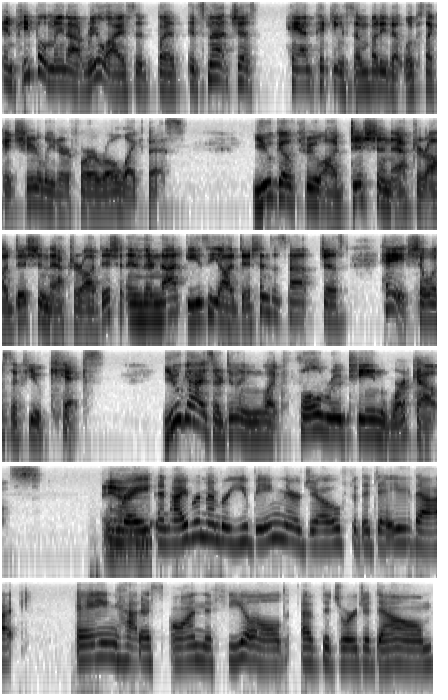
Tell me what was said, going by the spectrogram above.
And people may not realize it, but it's not just handpicking somebody that looks like a cheerleader for a role like this. You go through audition after audition after audition, and they're not easy auditions. It's not just, hey, show us a few kicks. You guys are doing like full routine workouts. And Right. And I remember you being there, Joe, for the day that Ang had us on the field of the Georgia Dome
